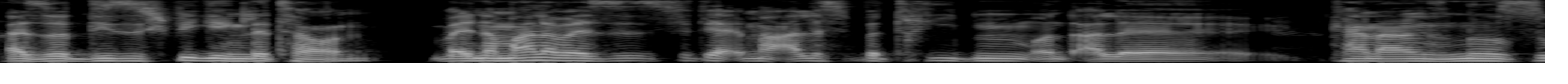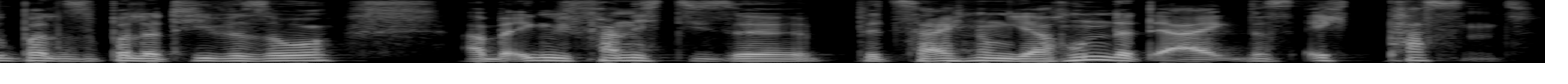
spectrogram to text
Also dieses Spiel gegen Litauen. Weil normalerweise es wird ja immer alles übertrieben und alle, keine Ahnung, nur super, Superlative so. Aber irgendwie fand ich diese Bezeichnung Jahrhundertereignis echt passend.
